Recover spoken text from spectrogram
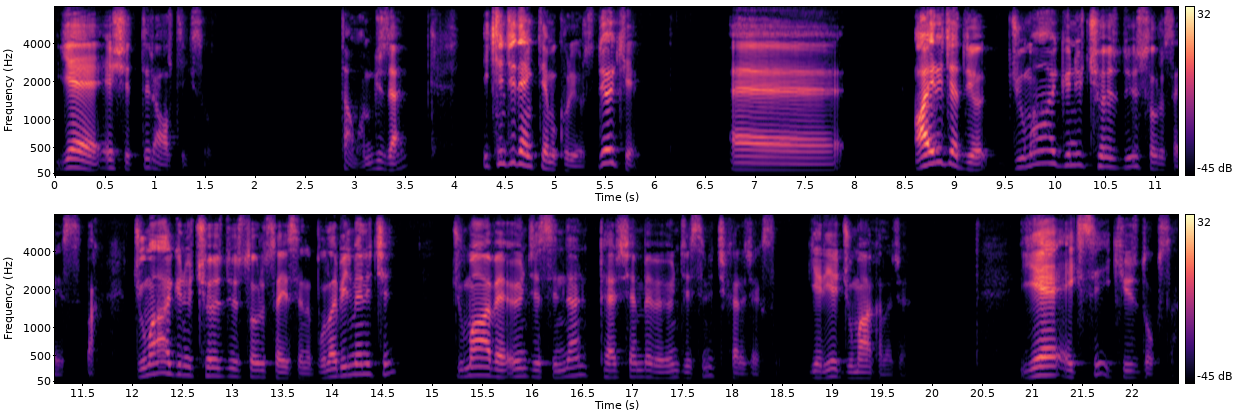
y eşittir 6x oluyor. Tamam güzel. İkinci denklemi kuruyoruz. Diyor ki ee, ayrıca diyor Cuma günü çözdüğü soru sayısı. Bak, cuma günü çözdüğü soru sayısını bulabilmen için cuma ve öncesinden perşembe ve öncesini çıkaracaksın. Geriye cuma kalacak. Y eksi 290.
